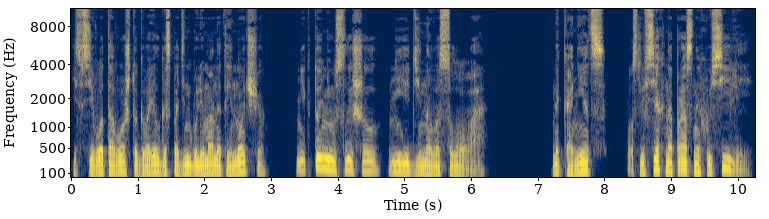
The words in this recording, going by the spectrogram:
Из всего того, что говорил господин Булиман этой ночью, никто не услышал ни единого слова. Наконец, после всех напрасных усилий,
